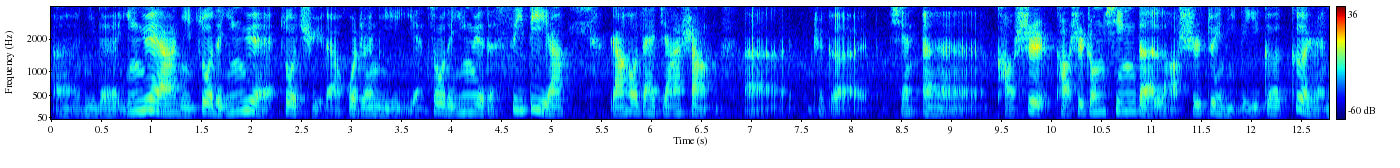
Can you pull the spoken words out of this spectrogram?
呃你的音乐啊，你做的音乐作曲的，或者你演奏的音乐的 CD 啊，然后再加上呃这个前呃考试考试中心的老师对你的一个个人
